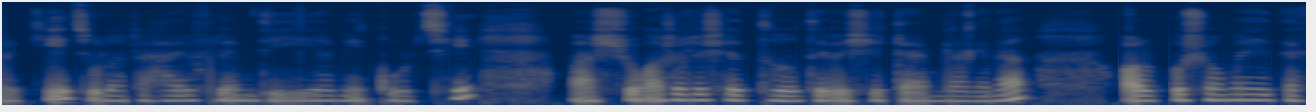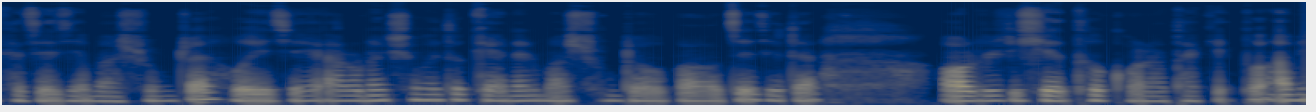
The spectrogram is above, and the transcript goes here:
আর কি। চুলাটা হাই ফ্লেম দিয়ে আমি করছি। মাশরুম আসলে সেদ্ধ হতে বেশি টাইম লাগে না। অল্প সময়ে দেখা যায় যে মাশরুমটা হয়ে যায়। আর অনেক সময় তো ক্যানের মাশরুমটাও পাওয়া যায়, যেটা অলরেডি সেদ্ধ করা থাকে। তো আমি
